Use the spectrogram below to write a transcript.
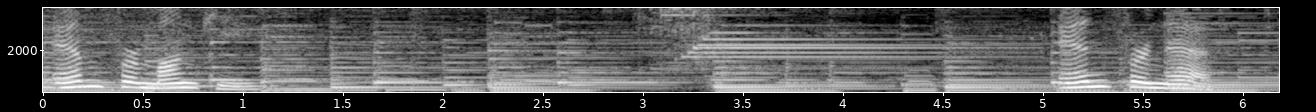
M for monkey. N for nest.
